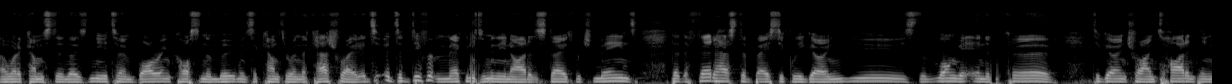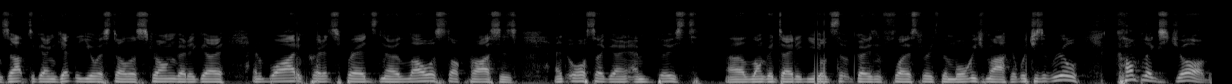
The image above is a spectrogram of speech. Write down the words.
uh, when it comes to those near-term borrowing costs and the movements that come through in the cash rate, it's it's a different mechanism in the United States, which means that the Fed has to basically go and use the longer end of the curve to go and try and tighten things up, to go and get the US dollar stronger, to go and widen credit spreads, no lower stock prices, and also go and boost uh, longer dated yields that goes and flows through to the mortgage market, which is a real complex job.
